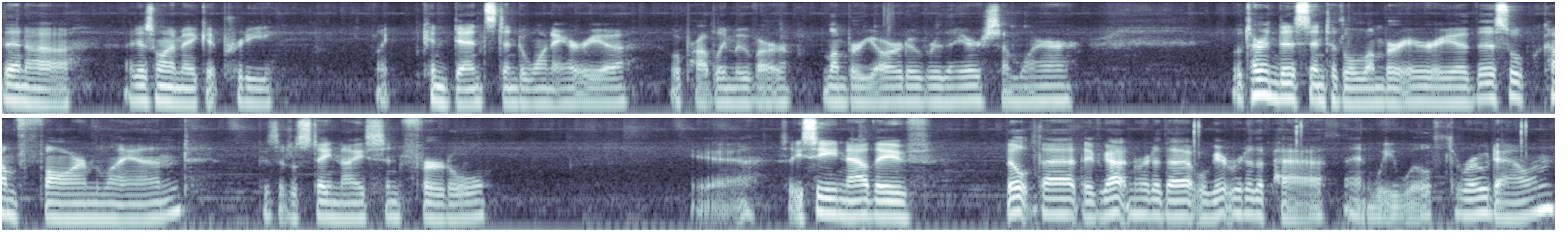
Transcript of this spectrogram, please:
Then uh, I just want to make it pretty like condensed into one area. We'll probably move our lumber yard over there somewhere. We'll turn this into the lumber area. This will become farmland because it'll stay nice and fertile. Yeah, so you see now they've built that, they've gotten rid of that, we'll get rid of the path, and we will throw down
